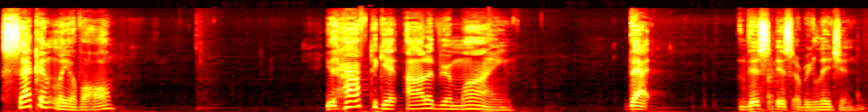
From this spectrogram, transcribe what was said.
Secondly, of all, you have to get out of your mind that this is a religion.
